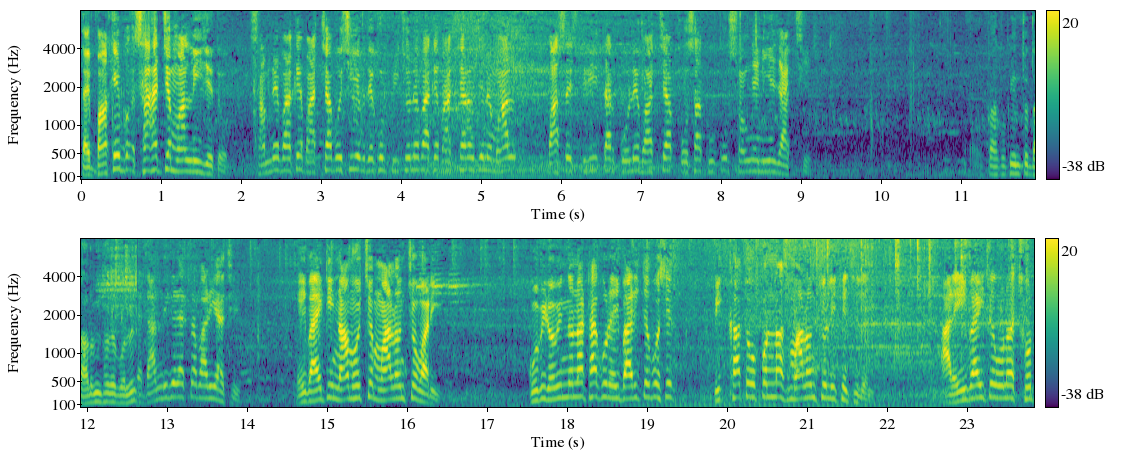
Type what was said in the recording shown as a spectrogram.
তাই বাঁকে সাহায্যে মাল নিয়ে যেত। সামনে বাঁকে বাচ্চা বসিয়ে দেখুন পিছনে বাঁকে বাচ্চার ওজনে মাল পাশে স্ত্রী তার কোলে বাচ্চা পোষা কুকুর সঙ্গে নিয়ে যাচ্ছে। কাকু কিন্তু দারুণভাবে বলেন ডান দিকের একটা বাড়ি আছে এই বাড়িটির নাম হচ্ছে মালঞ্চ বাড়ি। কবি রবীন্দ্রনাথ ঠাকুর এই বাড়িতে বসে বিখ্যাত উপন্যাস মালঞ্চ লিখেছিলেন। আর এই বাড়িতে ওনার ছোট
